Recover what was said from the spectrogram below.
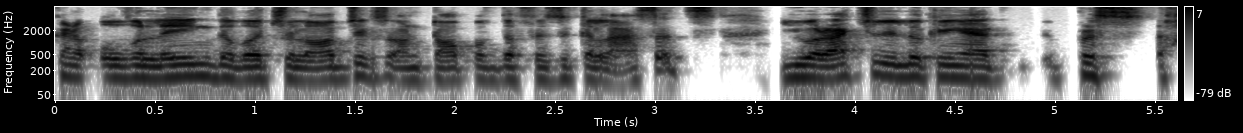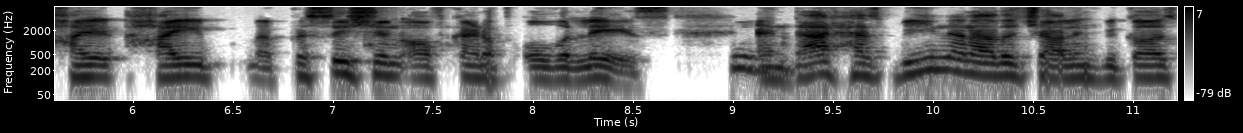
kind of overlaying the virtual objects on top of the physical assets, you are actually looking at pres- high, high uh, precision of kind of overlays. Mm-hmm. And that has been another challenge because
